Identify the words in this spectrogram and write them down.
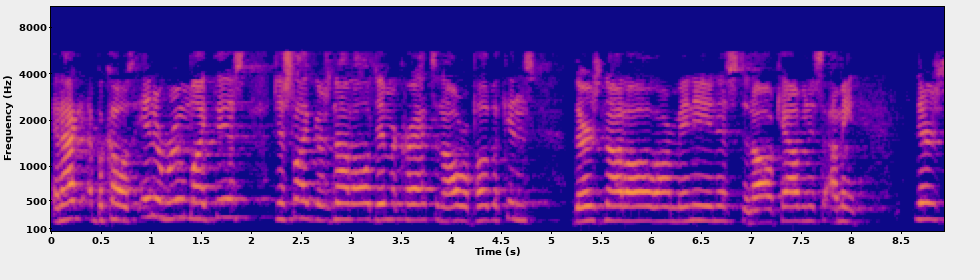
And I, because in a room like this, just like there's not all Democrats and all Republicans, there's not all Arminianists and all Calvinists. I mean, there's,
